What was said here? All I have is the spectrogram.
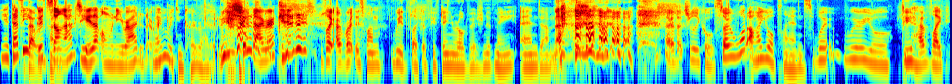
Yeah, that'd be that a good song. of- I have to hear that one when you write it. I Maybe reckon. we can co-write it. should. I reckon. It's like I wrote this one with like a 15 year old version of me, and um, no, that's really cool. So, what are your plans? Where, where are your? Do you have like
